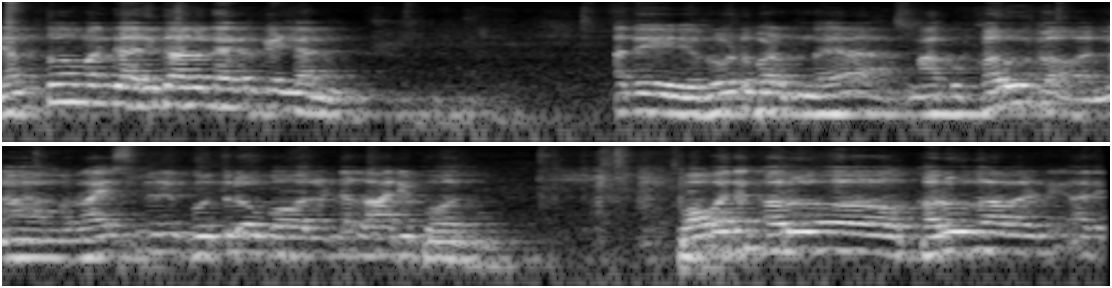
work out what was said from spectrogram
ఎంతో మంది అధికారుల దగ్గరికి వెళ్ళాను. అది రోడ్డు పడుతుందా మాకు కరువు కావాలి. నా రైస్ మీద గొంతులో పోవాలంటే లారీ పోదు. పోతే కరువు కరువు కావాలని అది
